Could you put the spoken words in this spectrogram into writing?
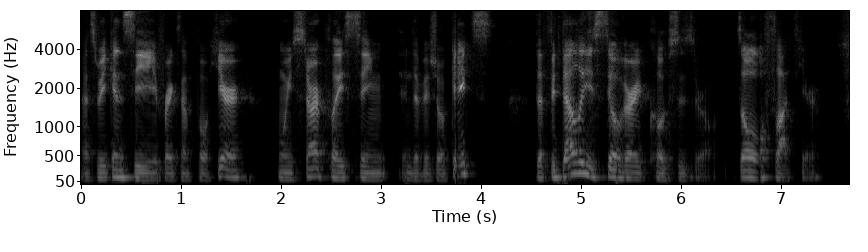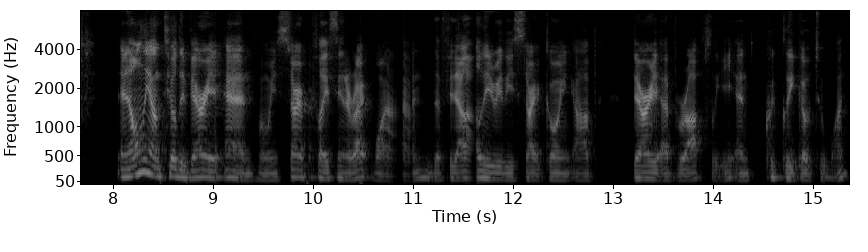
As we can see, for example, here, when we start placing individual gates, the fidelity is still very close to zero. It's all flat here. And only until the very end, when we start placing the right one, the fidelity really start going up very abruptly and quickly go to one.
